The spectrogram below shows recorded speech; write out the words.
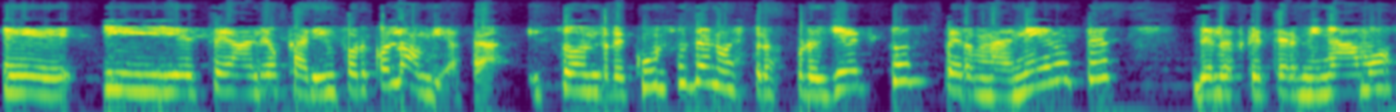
eh, y este año Karim for Colombia. O sea, son recursos de nuestros proyectos permanentes de los que terminamos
